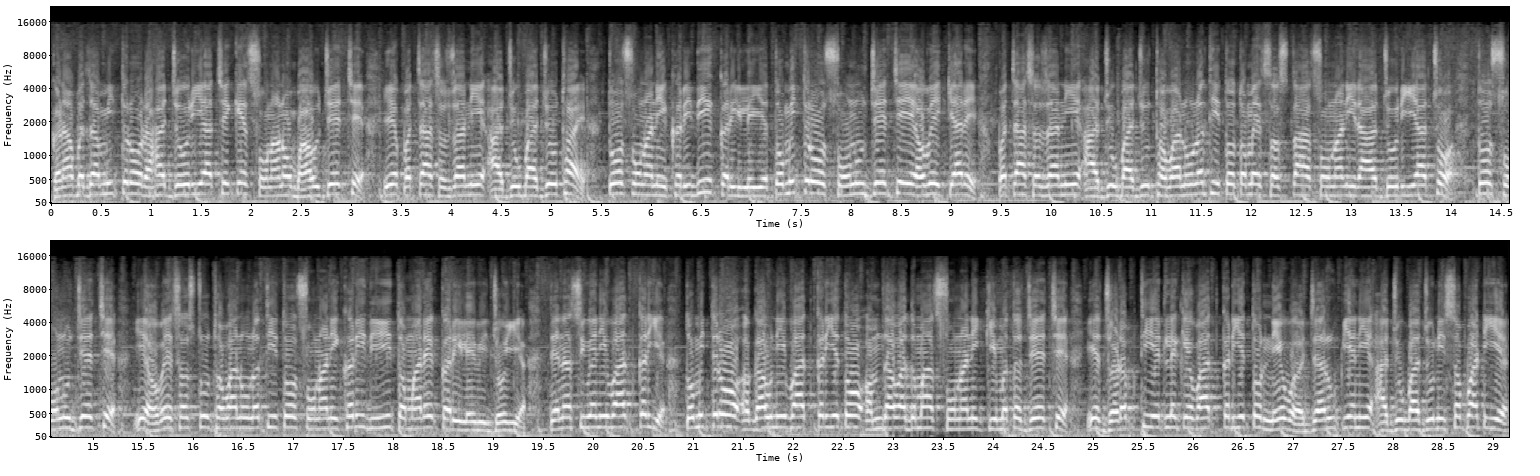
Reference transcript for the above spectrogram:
ઘણા બધા મિત્રો રાહ જોઈ રહ્યા છે કે સોનાનો ભાવ જે છે એ પચાસ હજારની આજુબાજુ થાય. તો સોનાની ખરીદી કરી લઈએ. તો મિત્રો સોનું જે છે હવે ક્યારે પચાસ હજારની આજુબાજુ થવાનું નથી, તો તમે સસ્તા સોનાની રાહ જોઈ રહ્યા છો. તો સોનું જે છે એ હવે સસ્તું થવાનું નથી, તો સોનાની ખરીદી તમારે કરી લેવી જોઈએ. તેના સિવાયની વાત કરીએ, તો મિત્રો, અગાઉની વાત કરીએ તો અમદાવાદમાં સોનાની કિંમત જે છે એ ઝડપથી, એટલે કે વાત કરીએ તો નેવ હજાર રૂપિયાની આજુબાજુની સપાટીએ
